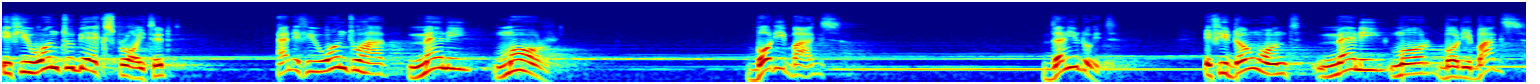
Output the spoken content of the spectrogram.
If you want to be exploited, and if you want to have many more body bags, then you do it. If you don't want many more body bags,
